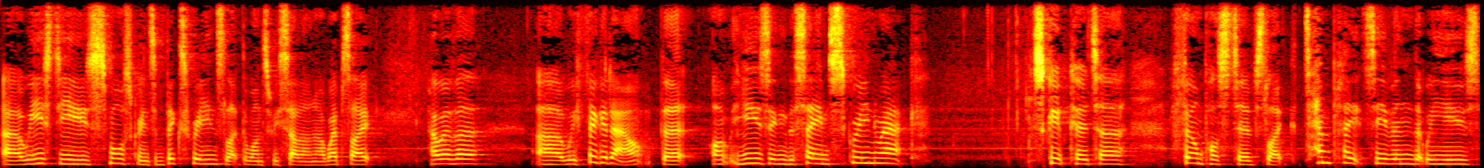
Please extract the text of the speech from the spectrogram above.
Uh, we used to use small screens and big screens like the ones we sell on our website. However, uh, we figured out that uh, using the same screen rack, scoop coater, film positives like templates even that we use,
